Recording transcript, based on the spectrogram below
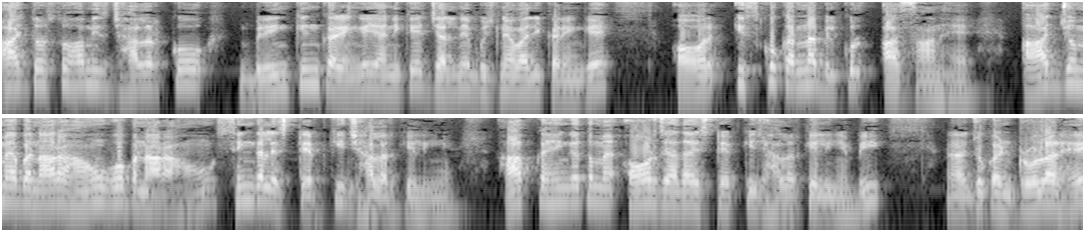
आज दोस्तों हम इस झालर को ब्लिंकिंग करेंगे, यानी कि जलने बुझने वाली करेंगे, और इसको करना बिल्कुल आसान है। आज जो मैं बना रहा हूँ, वो बना रहा हूँ सिंगल स्टेप की झालर के लिए। आप कहेंगे तो मैं और ज़्यादा स्टेप की झालर के लिए भी जो कंट्रोलर है,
